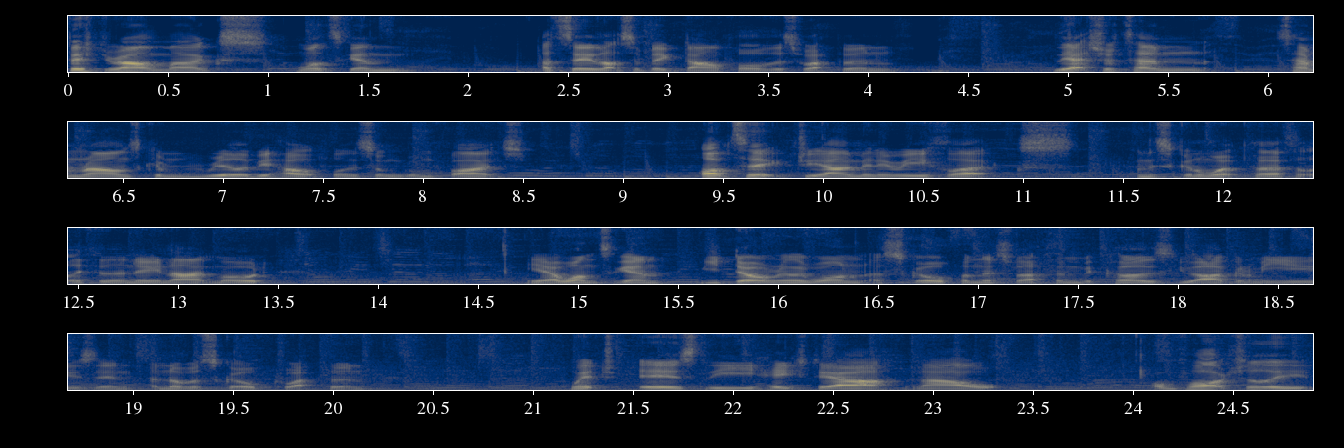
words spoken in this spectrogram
50 round mags. Once again, I'd say that's a big downfall of this weapon. The extra 10, 10 rounds can really be helpful in some gunfights. Optic GI mini reflex, and this is going to work perfectly for the new night mode. Yeah, once again, you don't really want a scope on this weapon because you are going to be using another scoped weapon which is the HDR. Now, unfortunately,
